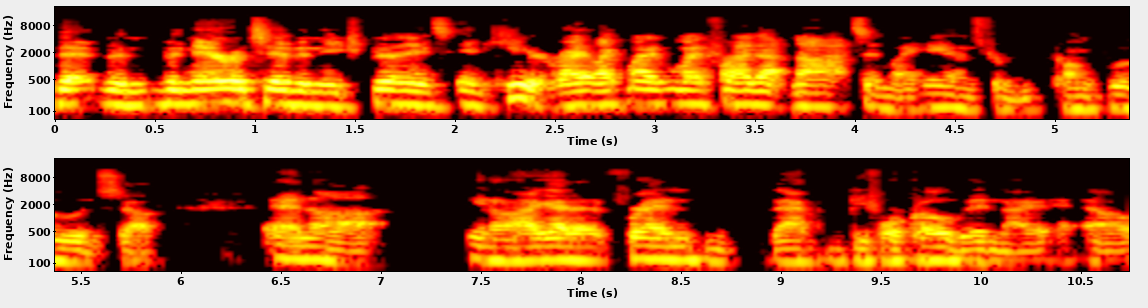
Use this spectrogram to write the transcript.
that the, the narrative and the experience in here, right? Like my my friend got knots in my hands from kung fu and stuff, and uh, you know, I got a friend back before COVID, and I uh,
